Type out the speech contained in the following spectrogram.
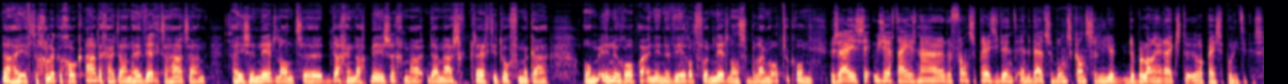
nou, hij heeft er gelukkig ook aardigheid aan, hij werkt er hard aan. Hij is in Nederland uh, dag en nacht bezig... maar daarnaast krijgt hij het ook voor elkaar om in Europa en in de wereld... voor de Nederlandse belangen op te komen. Dus hij is, u zegt hij is naar de Franse president en de Duitse bondskanselier... de belangrijkste Europese politicus?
